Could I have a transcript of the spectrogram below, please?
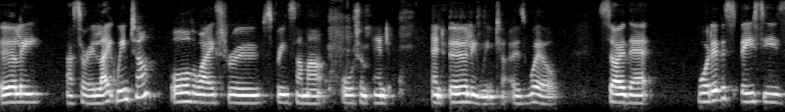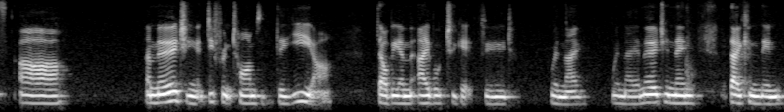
early, uh, sorry, late winter, all the way through spring, summer, autumn, and and early winter as well, so that whatever species are emerging at different times of the year, they'll be able to get food when they when they emerge, and then they can then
